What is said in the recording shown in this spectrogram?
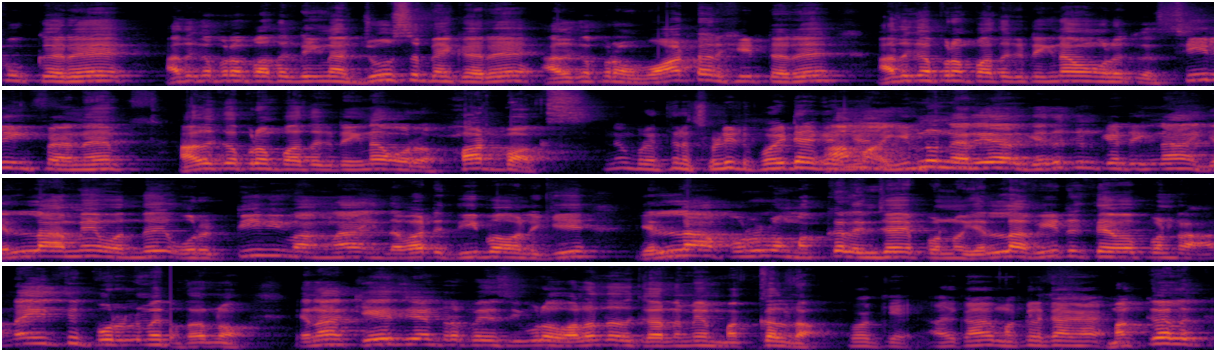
cooker அதுக்கப்புறம் பார்த்துக்கிட்டிங்கன்னா ஜூஸ் மேக்கரு அதுக்கப்புறம் வாட்டர் ஹீட்டரு அதுக்கப்புறம் பார்த்துக்கிட்டிங்கன்னா உங்களுக்கு சீலிங் ஃபேனு அதுக்கப்புறம் பார்த்துக்கிட்டிங்கன்னா ஒரு ஹாட் பாக்ஸ் ப்ரோ இத்தனை சொல்லிட்டு போயிட்டே இருக்கீங்க. ஆமா இன்னும் நிறைய இருக்கு. எதுக்குன்னு கேட்டீங்கன்னா எல்லாமே வந்து ஒரு டிவி வாங்கினா இந்த வாட்டி தீபாவளிக்கு எல்லா பொருளும் மக்கள் என்ஜாய் பண்ணும் எல்லா வீட்டுக்கு தேவைப்படுற அனைத்து பொருளுமே தரணும். ஏன்னா கேஜி என்டர்பிரைஸ் இவ்வளவு வளர்ந்தது காரணமே மக்கள் தான். ஓகே. அதுக்காக மக்களுக்காக. மக்களுக்கு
